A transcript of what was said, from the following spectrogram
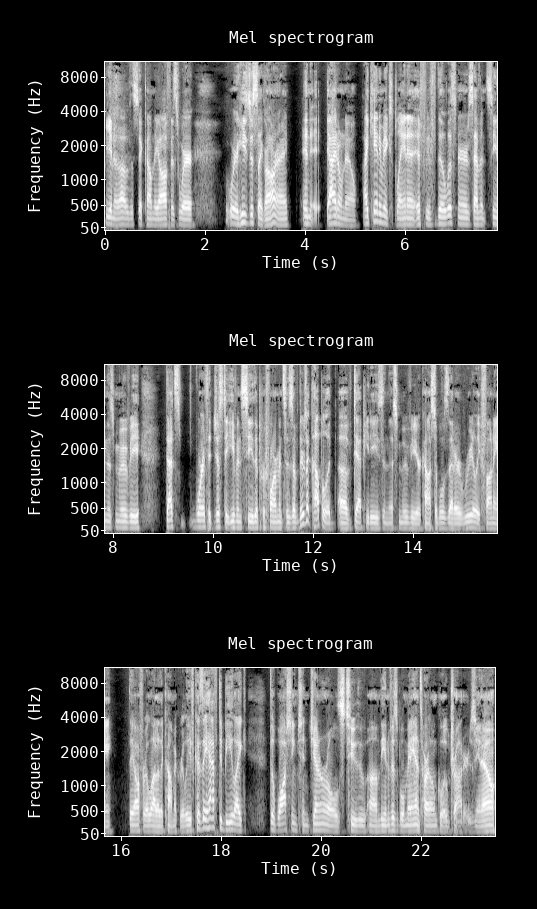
you know, out of the sitcom The Office where, where he's just like, all right. And I don't know. I can't even explain it. If, if the listeners haven't seen this movie, that's worth it just to even see the performances of, there's a couple of, of deputies in this movie or constables that are really funny. They offer a lot of the comic relief because they have to be like, the Washington Generals to um, the Invisible Man's Harlem Globetrotters, you know,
